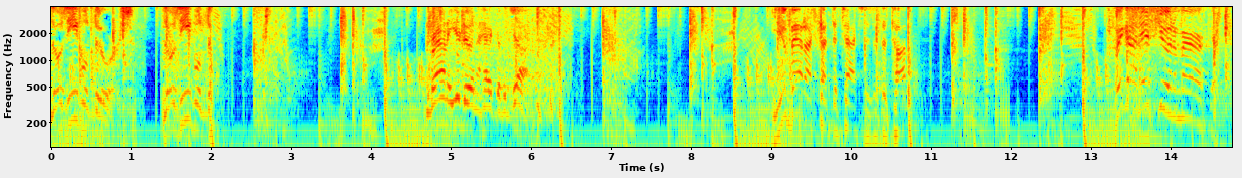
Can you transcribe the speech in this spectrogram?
Those evildoers. Those evildoers. Brownie, you're doing a heck of a job. You bet I cut the taxes at the top. We got an issue in America.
